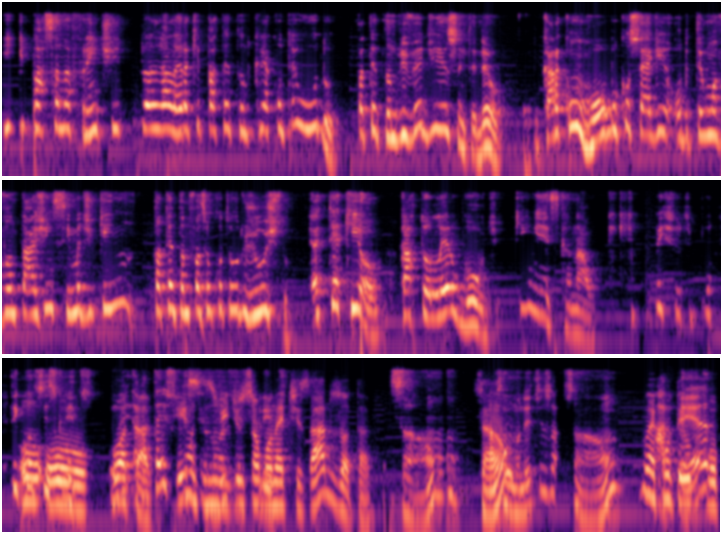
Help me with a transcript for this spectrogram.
e, e passa na frente da galera que tá tentando criar conteúdo. Tá tentando viver disso, entendeu? O cara com roubo consegue obter uma vantagem em cima de quem tá tentando fazer um conteúdo justo. É tem aqui, ó, Cartoleiro Gold. Quem é esse canal? Que, que, tipo, tem quantos Ô, inscritos? ô, Otávio, Até esconde esses vídeos são inscritos. monetizados, Otávio? São. São? São monetizados. São. Não é Até- conteúdo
